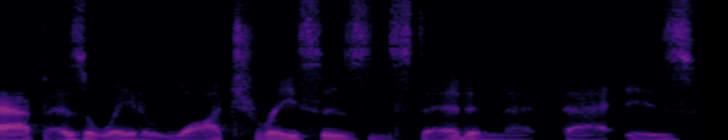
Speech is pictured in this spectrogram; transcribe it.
app as a way to watch races instead, and that that is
